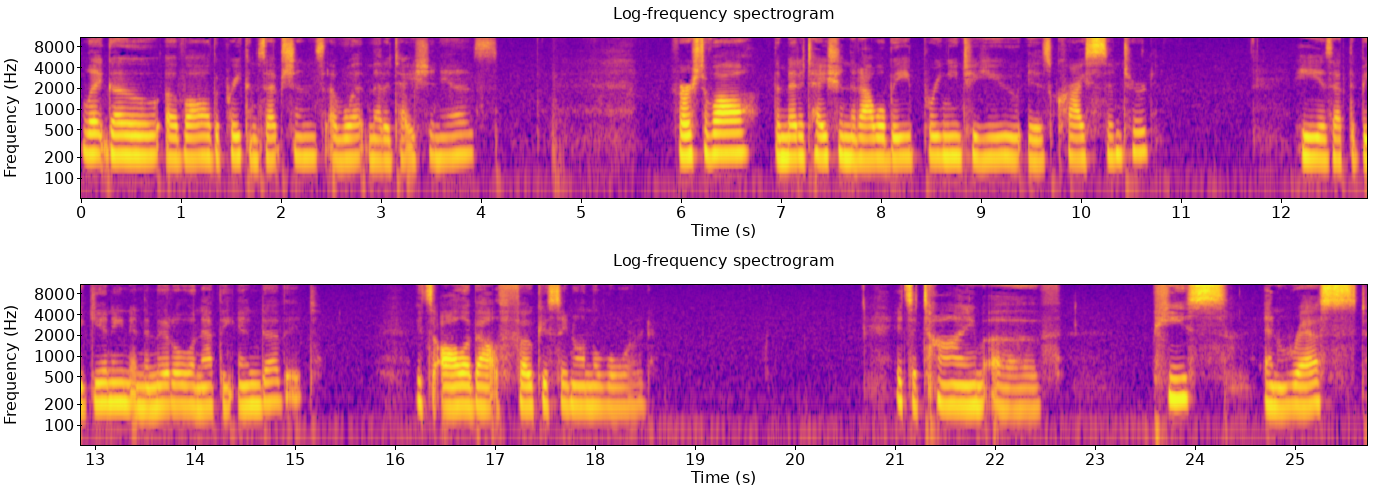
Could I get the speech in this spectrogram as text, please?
let go of all the preconceptions of what meditation is. First of all, the meditation that I will be bringing to you is Christ centered. He is at the beginning, in the middle, and at the end of it. It's all about focusing on the Lord. It's a time of peace and rest.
